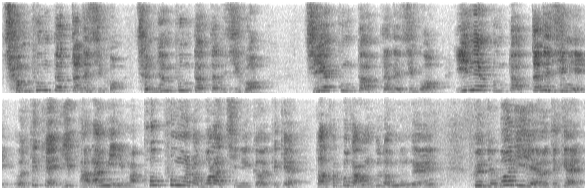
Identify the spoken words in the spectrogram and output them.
천풍. 천풍도 떨어지고, 천년풍도 떨어지고, 지혜풍도 떨어지고, 인해풍도 떨어지니, 어떻게 이 바람이 막 폭풍으로 몰아치니까 어떻게 다타보가 아무것도 없는 거예요. 그런데 머리에 어떻게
